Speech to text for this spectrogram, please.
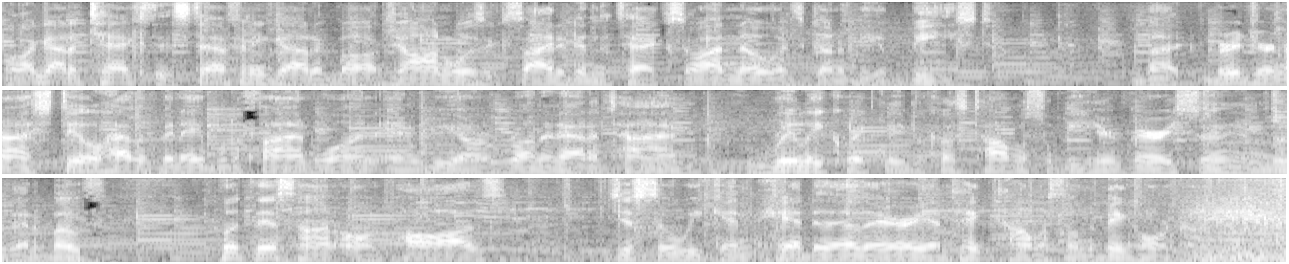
Well, I got a text that Stephanie got a buck. John was excited in the text, so I know it's going to be a beast. But Bridger and I still haven't been able to find one, and we are running out of time really quickly because Thomas will be here very soon, and we've got to both put this hunt on pause just so we can head to the other area and take Thomas on the bighorn hunt.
